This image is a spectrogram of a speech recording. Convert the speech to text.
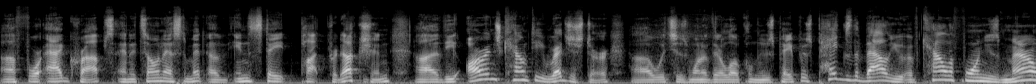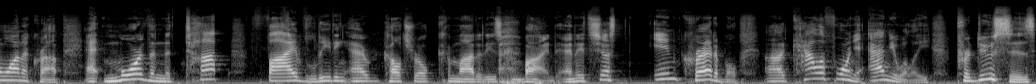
uh, for ag crops and its own estimate of in-state pot production, uh, the Orange County Register, uh, which is one of their local newspapers, pegs the value of California's marijuana crop at more than the top five leading agricultural commodities combined. And it's just incredible. Uh, California annually produces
